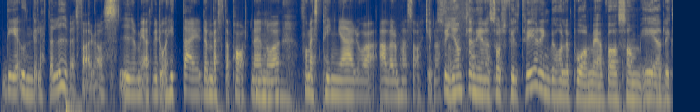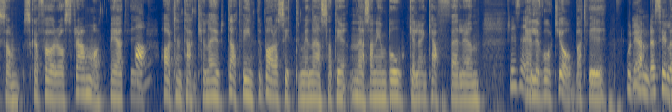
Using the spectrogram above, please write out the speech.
det underlättar livet för oss i och med att vi då hittar den bästa partnern mm. och får mest pengar och alla de här sakerna. Så egentligen är det en sorts filtrering vi håller på med vad som är liksom, ska föra oss framåt med att vi ja. har tentaklerna ute. Att vi inte bara sitter med näsan, näsan i en bok eller en kaffe eller, en, eller vårt jobb. Att vi, och det ändras hela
